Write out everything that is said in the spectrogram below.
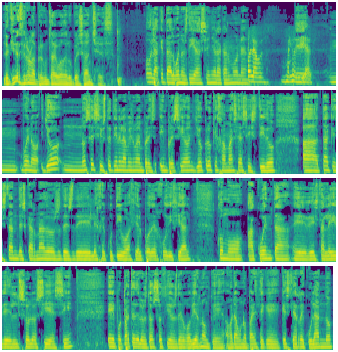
Le quiero hacer una pregunta a Guadalupe Sánchez. Hola, ¿qué tal? Buenos días, señora Carmona. Hola, buenos eh, días. Mm, bueno, yo mm, no sé si usted tiene la misma impresión. Yo creo que jamás he asistido a ataques tan descarnados desde el Ejecutivo hacia el Poder Judicial como a cuenta eh, de esta ley del solo sí es sí eh, por parte de los dos socios del Gobierno, aunque ahora uno parece que, esté reculando.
